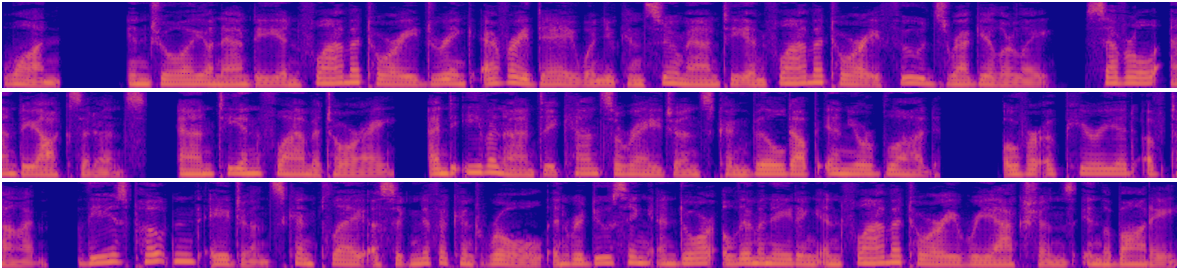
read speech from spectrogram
1. Enjoy an anti-inflammatory drink every day when you consume anti-inflammatory foods regularly. Several antioxidants, anti-inflammatory, and even anti-cancer agents can build up in your blood. Over a period of time, these potent agents can play a significant role in reducing and or eliminating inflammatory reactions in the body.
